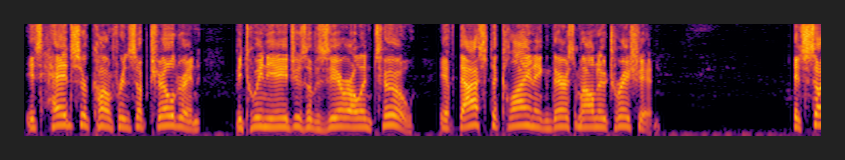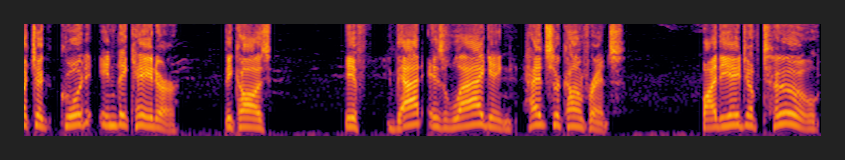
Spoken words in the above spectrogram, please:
is head circumference of children between the ages of zero and two. If that's declining, there's malnutrition. It's such a good indicator because if that is lagging head circumference, by the age of two,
